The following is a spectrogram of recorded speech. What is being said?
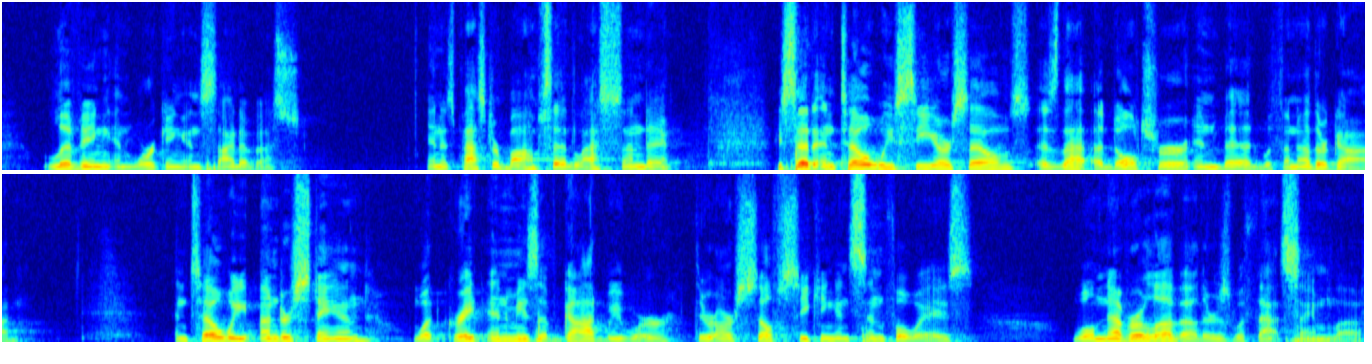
living and working inside of us. And as Pastor Bob said last Sunday, he said, Until we see ourselves as that adulterer in bed with another God, until we understand what great enemies of God we were through our self seeking and sinful ways, we'll never love others with that same love.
